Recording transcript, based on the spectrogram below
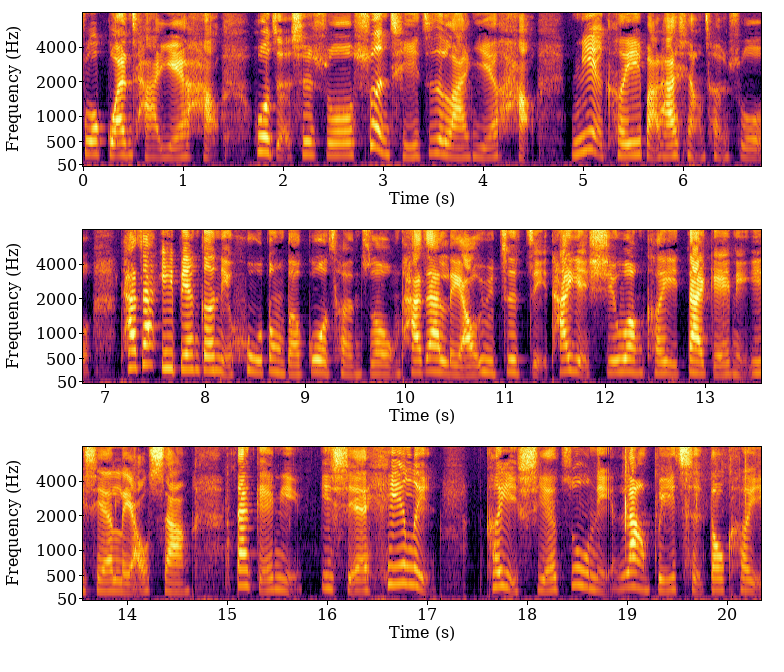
说观察也好，或者是说顺其自然也好，你也可以把它想成说，他在一边跟你互动的过程中，他在疗愈自己，他也希望可以带给你一些疗伤，带给你一些 healing。可以协助你，让彼此都可以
